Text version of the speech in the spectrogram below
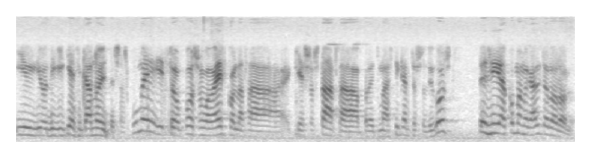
οι οδηγικές ικανότητες ας πούμε, το πόσο εύκολα θα, και σωστά θα προετοιμαστεί κάποιος οδηγός, παίζει ακόμα μεγαλύτερο ρόλο.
